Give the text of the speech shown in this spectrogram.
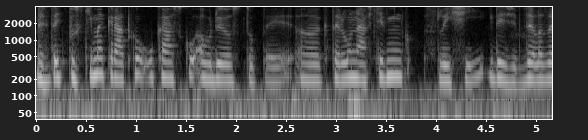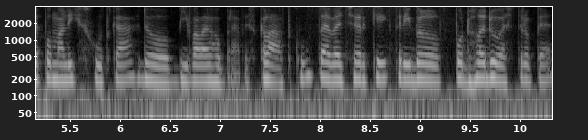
My si teď pustíme krátkou ukázku audiostupy, eh, kterou návštěvník slyší, když vyleze po malých schůdkách do bývalého právě skládku té večerky, který byl v podhledu ve stropě.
